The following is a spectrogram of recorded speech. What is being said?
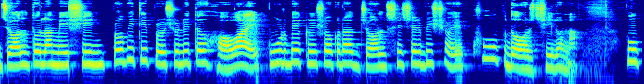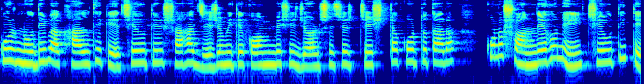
জল তোলা মেশিন প্রভৃতি প্রচলিত হওয়ায় পূর্বে কৃষকরা জলসেচের বিষয়ে খুব দর ছিল না। পুকুর, নদী বা খাল থেকে ছেউতির সাহায্যে জমিতে কম বেশি জলসেচের চেষ্টা করত তারা। কোনো সন্দেহ নেই, ছেউতিতে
